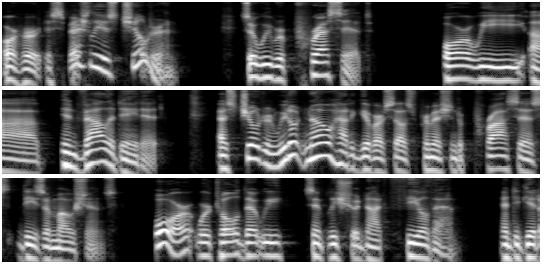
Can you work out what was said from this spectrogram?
or hurt, especially as children. So we repress it or we uh, invalidate it. As children, we don't know how to give ourselves permission to process these emotions, or we're told that we simply should not feel them and to get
